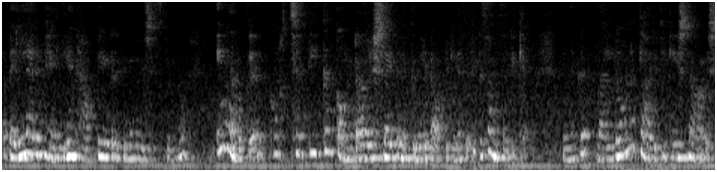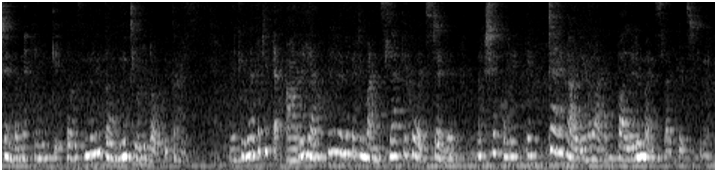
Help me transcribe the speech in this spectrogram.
അപ്പോൾ എല്ലാവരും ഹെൽത്തി ആൻഡ് ഹാപ്പി ആയിട്ടിരിക്കുന്നെന്ന് വിശ്വസിക്കുന്നു. ഇനി നമുക്ക് കുറച്ചധികം കോൺട്രവേഴ്ഷ്യലായിട്ട് നിൽക്കുന്ന ഒരു ടോപ്പിക്കിനെ പറ്റിയിട്ട് സംസാരിക്കാം. നിങ്ങൾക്ക് നല്ലോണം ക്ലാരിഫിക്കേഷൻ ആവശ്യമുണ്ടെന്ന് എനിക്ക് പേഴ്സണലി തോന്നിയിട്ടുള്ളൊരു ടോപ്പിക്കാണ് നിങ്ങൾക്ക് ഇതിനെ പറ്റിയിട്ട് അറിയാം നിങ്ങൾ ഇതിനെപ്പറ്റി മനസ്സിലാക്കിയൊക്കെ വെച്ചിട്ടുണ്ട്. പക്ഷേ കുറേ തെറ്റായ കാര്യങ്ങളാണ് പലരും മനസ്സിലാക്കി വെച്ചിരിക്കുന്നത്.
